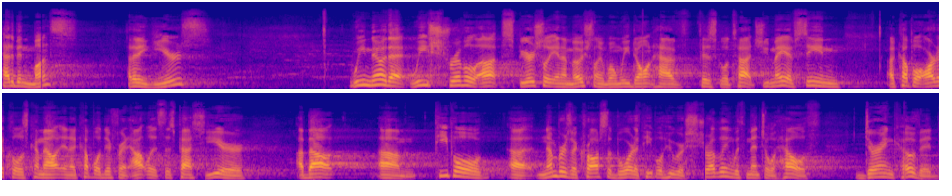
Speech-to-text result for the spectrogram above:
Had it been months? It been years? We know that we shrivel up spiritually and emotionally when we don't have physical touch. You may have seen a couple articles come out in a couple different outlets this past year about um, people, uh, numbers across the board of people who were struggling with mental health during COVID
